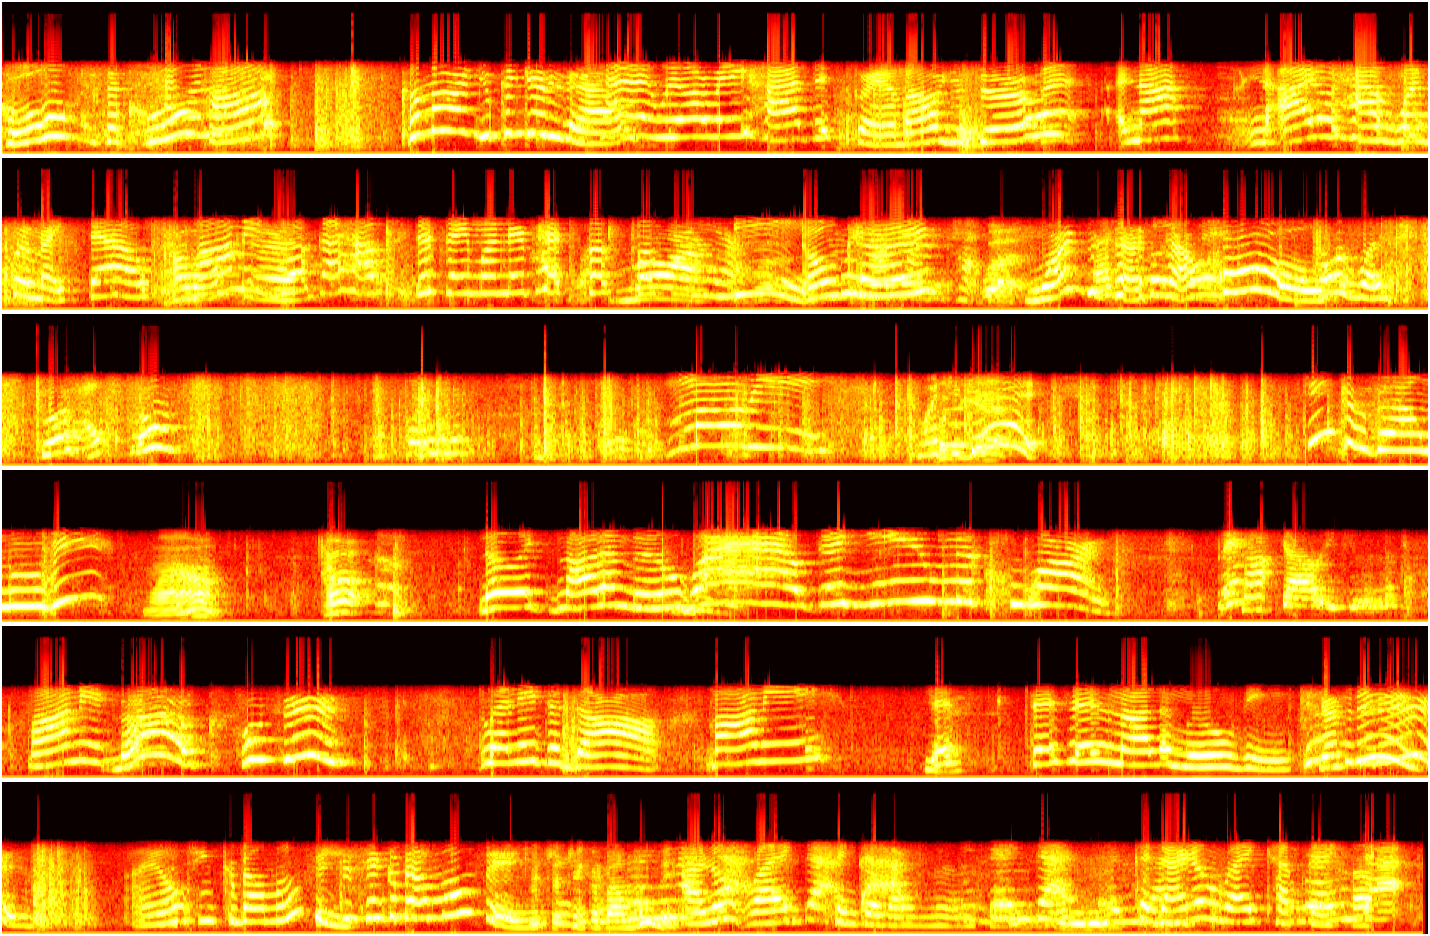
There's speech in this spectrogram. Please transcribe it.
cool? Is that cool? Huh? Come on, you can get it out. Hey, we already have this, Grandma. Oh, you do? But not, I don't have one for myself. Oh, Mommy, okay. look, I have the same Wonder Pets book but for me. Okay. What? Wonder Pets, how cool. Oh, one. Look, look. Mommy! What'd What'd you you get? get? Tinkerbell movie. Wow. Oh! No, it's not a movie. Wow, the unicorn! Let's unicorn. Mommy, it's Look, who's this? Lenny the doll. Mommy, this this is not a movie. Yes, it is. I don't. The Tinkerbell movie. It's the Tinkerbell movie. It's a Tinkerbell movie. I don't like Tinkerbell movies because I don't like Captain Hook.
